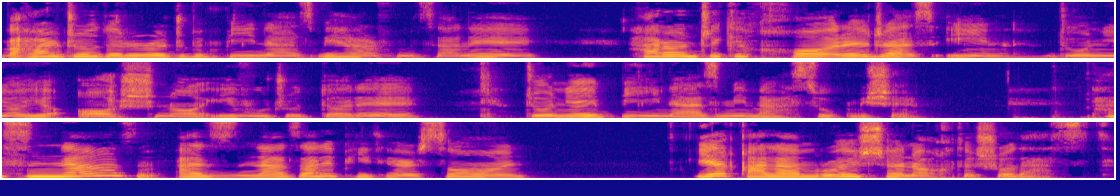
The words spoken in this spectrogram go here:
و هر جا داره راجع به بینظمی حرف می‌زنه هر آنچه که خارج از این دنیای آشنایی وجود داره دنیای بینظمی محسوب میشه. پس نظم از نظر پیترسون یه قلمرو شناخته شده است.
